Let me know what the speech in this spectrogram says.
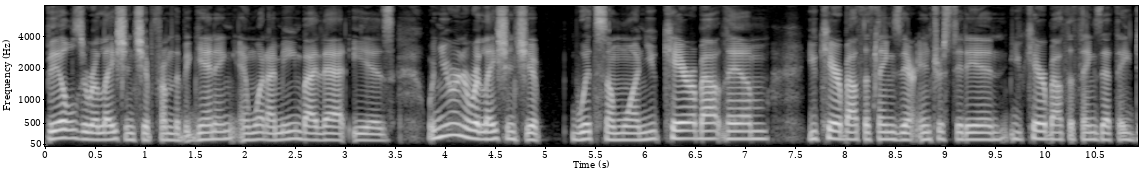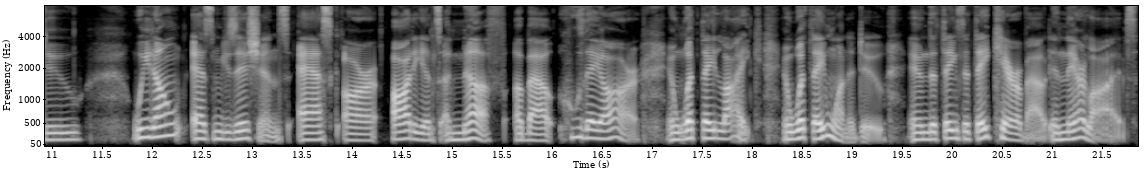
builds a relationship from the beginning, and what I mean by that is when you're in a relationship with someone, you care about them, you care about the things they're interested in, you care about the things that they do. We don't, as musicians, ask our audience enough about who they are and what they like and what they want to do and the things that they care about in their lives.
